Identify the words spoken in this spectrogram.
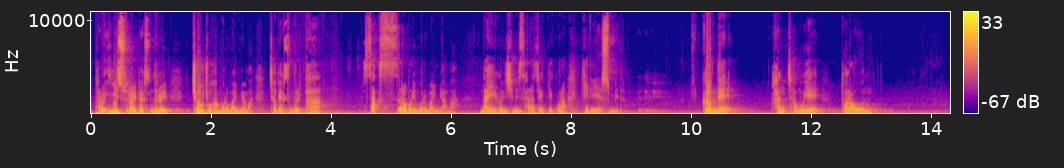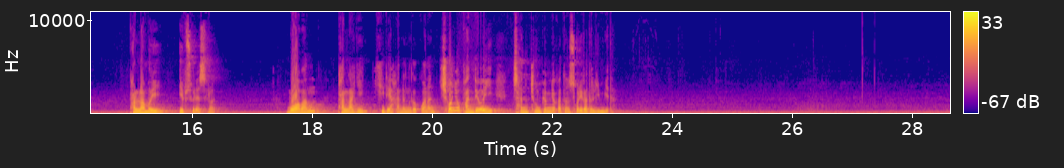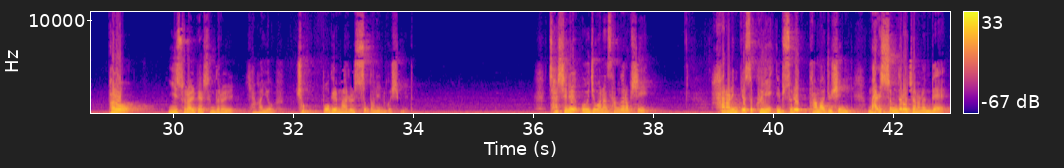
바로 이스라엘 백성들을 저주함으로 말미암아 저 백성들 다 싹 쓸어버림으로 말미암아 나의 근심이 사라졌겠구나 기대했습니다. 그런데 한참 후에 돌아온 발람의 입술에서는 모아방 발락이 기대하는 것과는 전혀 반대의 천청병력 같은 소리가 들립니다. 바로 이스라엘 백성들을 향하여 축복의 말을 쏟아내는 것입니다. 자신의 의지와는 상관없이 하나님께서 그의 입술에 담아주신 말씀대로 전하는데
